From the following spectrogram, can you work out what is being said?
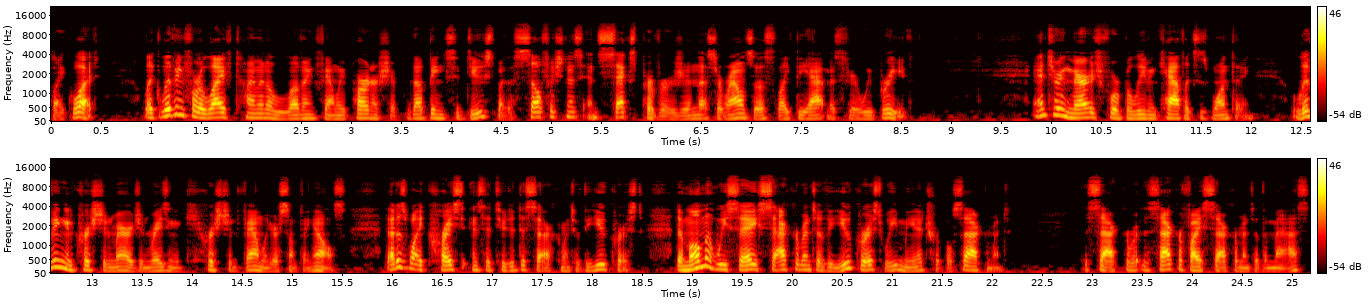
Like what? like living for a lifetime in a loving family partnership without being seduced by the selfishness and sex perversion that surrounds us like the atmosphere we breathe. Entering marriage for believing Catholics is one thing. Living in Christian marriage and raising a Christian family are something else. That is why Christ instituted the sacrament of the Eucharist. The moment we say sacrament of the Eucharist, we mean a triple sacrament. The, sacri- the sacrifice sacrament of the Mass,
